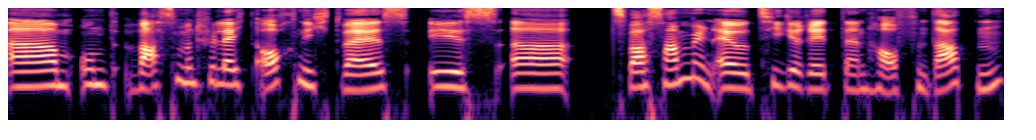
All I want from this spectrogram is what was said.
Ähm, und was man vielleicht auch nicht weiß, ist, äh, zwar sammeln IoT-Geräte einen Haufen Daten,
